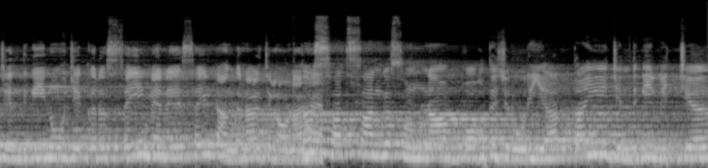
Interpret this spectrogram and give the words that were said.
ਜ਼ਿੰਦਗੀ ਨੂੰ ਜੇਕਰ ਸਹੀ ਮੈਨੇ ਸਹੀ ਢੰਗ ਨਾਲ ਚਲਾਉਣਾ ਹੈ। ਤਾਂ ਸਤਸੰਗ ਸੁਣਨਾ ਬਹੁਤ ਜ਼ਰੂਰੀ ਆ। ਤਾਂ ਹੀ ਜ਼ਿੰਦਗੀ ਵਿੱਚ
